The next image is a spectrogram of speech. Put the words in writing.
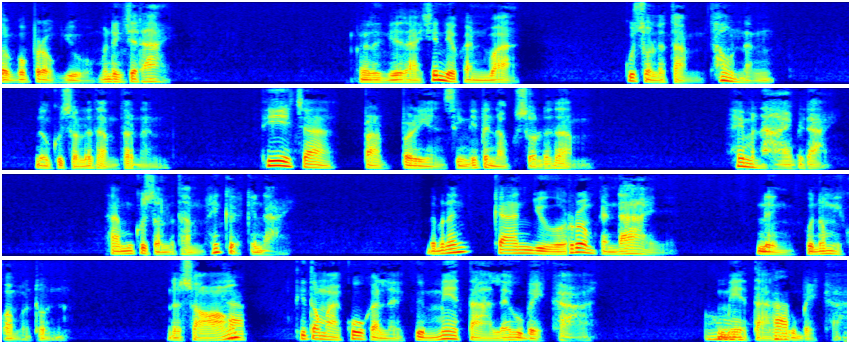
สกปรกอยู่มันถึงจะได้มันถึงจะได้เช่นเดียวกันว่า กุศลธรรมเท่านั้นเนอะกุศลธรรมเท่านั้น ที่จะปรับเปลี่ยนสิ่งที่เป็นอกุศลธรรม ให้มันหายไปได้ทำกุศลธรรมให้เกิดขึ้นได้ ดังนั้นการอยู่ร่วมกันได้เนี่ยหนึ่งคุณต้องมีความอดทนและสองครับที่ต้องมาคู่กันเลย คือเมตตาและอุเบกขา เมตตาและอุเบกขา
